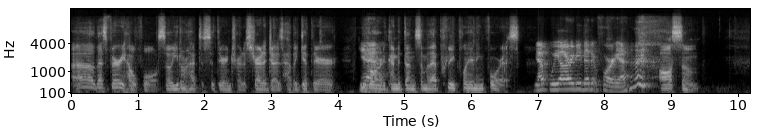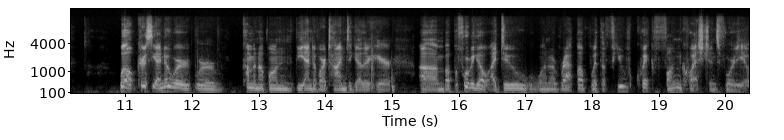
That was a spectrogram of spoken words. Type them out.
Uh, that's very helpful. So you don't have to sit there and try to strategize how to get there. You've yeah. already kind of done some of that pre-planning for us. Yep, we already did it for you. awesome. Well, Chrissy, I know we're we're coming up on the end of our time together here. Um, but before we go, I do want to wrap up with a few quick fun questions for you.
